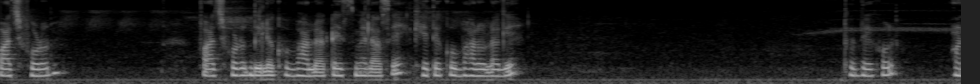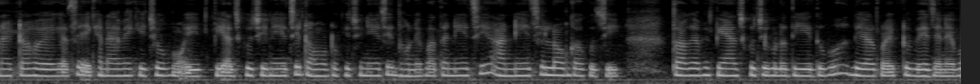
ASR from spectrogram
পাঁচ ফোড়ন। পাঁচ ফোড়ন দিলে খুব ভালো একটা স্মেল আসে, খেতে খুব ভালো লাগে। তো দেখুন অনেকটা হয়ে গেছে। এখানে আমি কিছু এই পেঁয়াজ কুচি নিয়েছি, টমেটো কুচি নিয়েছি, ধনে পাতা নিয়েছি আর নিয়েছি লঙ্কা কুচি। তো আগে আমি পেঁয়াজ কুচিগুলো দিয়ে দেবো, দেওয়ার পর একটু ভেজে নেব।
